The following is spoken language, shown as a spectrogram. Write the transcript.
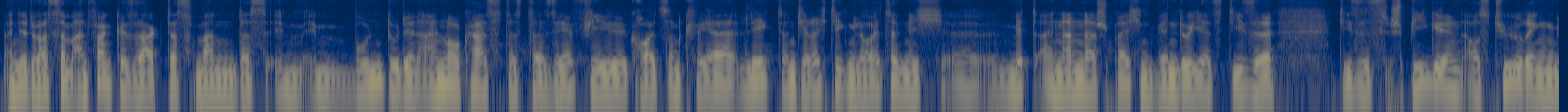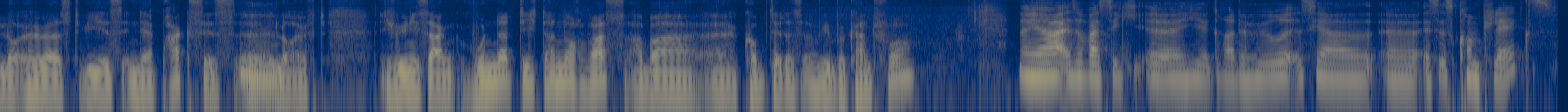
Anja, du hast am Anfang gesagt, dass man das im, im Bund, du den Eindruck hast, dass da sehr viel kreuz und quer liegt und die richtigen Leute nicht äh, miteinander sprechen. Wenn du jetzt diese, dieses Spiegeln aus Thüringen hörst, wie es in der Praxis äh, mhm. läuft, ich will nicht sagen, wundert dich dann noch was, aber äh, kommt dir das irgendwie bekannt vor? Naja, also was ich äh, hier gerade höre, ist ja, äh, es ist komplex.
